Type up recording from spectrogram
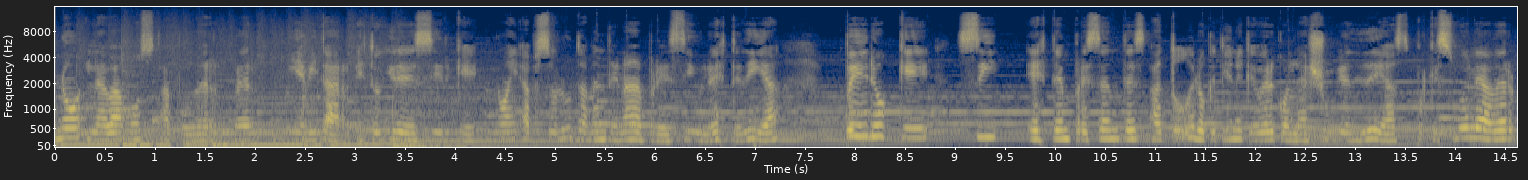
no la vamos a poder ver ni evitar. Esto quiere decir que no hay absolutamente nada predecible este día, pero que sí estén presentes a todo lo que tiene que ver con la lluvia de ideas, porque suele haber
